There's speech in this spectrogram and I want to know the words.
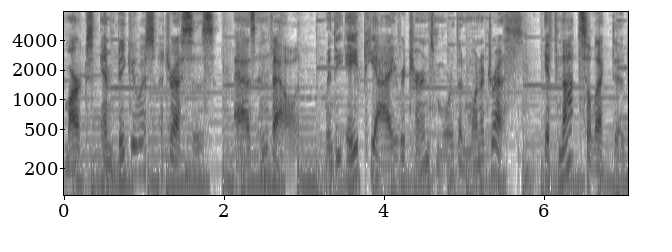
marks ambiguous addresses as invalid when the API returns more than one address. If not selected,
